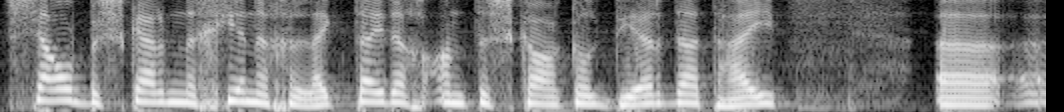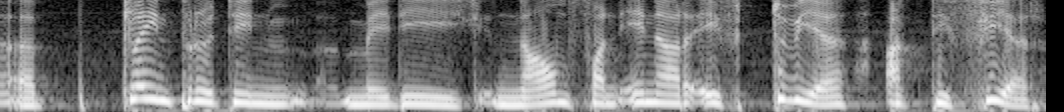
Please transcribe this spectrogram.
selbeskermende gene gelyktydig aan te skakel deurdat hy 'n uh, uh, klein proteïen met die naam van NRF2 aktiveer.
